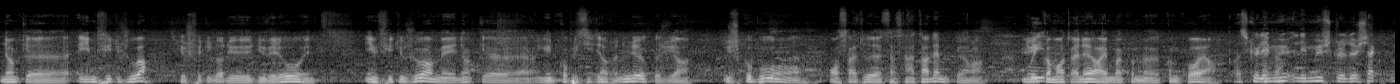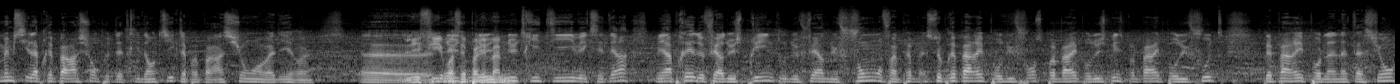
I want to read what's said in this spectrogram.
Donc, euh, il me suit toujours, parce que je fais toujours du, du vélo. Et, il me suit toujours, mais donc euh, il y a une complicité entre nous deux. Jusqu'au bout, on, on sera, tout- ça sera un tandem. quoi. Lui Oui. comme entraîneur et moi comme, euh, comme coureur. Parce que les, mu- les muscles de chaque, même si la préparation peut être identique, la préparation, on va dire, euh, Les fibres, c'est pas les mêmes. nutritive, etc. Mais après, de faire du sprint ou de faire du fond, enfin, prépa- se préparer pour du fond, se préparer pour du sprint, se préparer pour du foot, se préparer pour de la natation,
